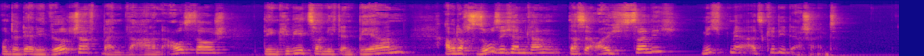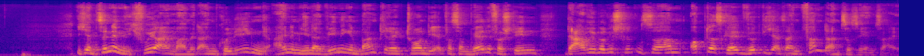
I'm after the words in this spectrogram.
unter der die Wirtschaft beim Warenaustausch den Kredit zwar nicht entbehren, aber doch so sichern kann, dass er äußerlich nicht mehr als Kredit erscheint. Ich entsinne mich früher einmal mit einem Kollegen, einem jener wenigen Bankdirektoren, die etwas vom Gelde verstehen, darüber gestritten zu haben, ob das Geld wirklich als ein Pfand anzusehen sei.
